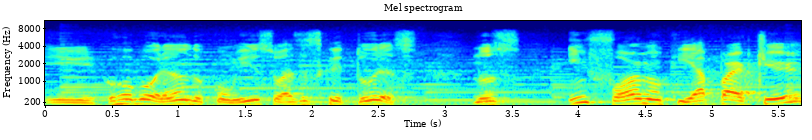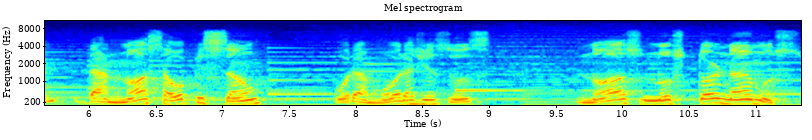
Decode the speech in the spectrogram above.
E corroborando com isso, as escrituras nos informam que a partir da nossa opção por amor a Jesus, nós nos tornamos,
